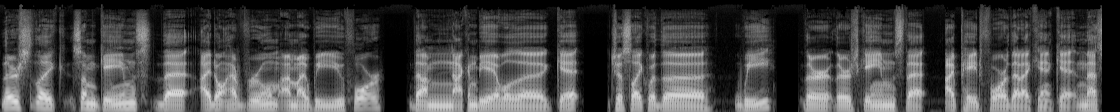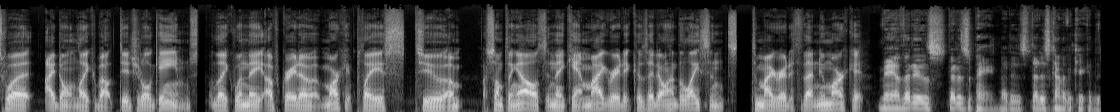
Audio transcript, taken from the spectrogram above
there's like some games that I don't have room on my Wii U for that I'm not to be able to get. Just like with the Wii, there there's games that I paid for that I can't get. And that's what I don't like about digital games. Like when they upgrade a marketplace to um, something else and they can't migrate it because they don't have the license to migrate it to that new market. Man, that is that is a pain. That is that is kind of a kick in the.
